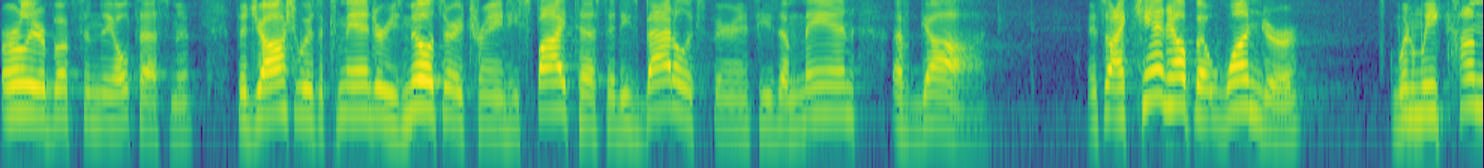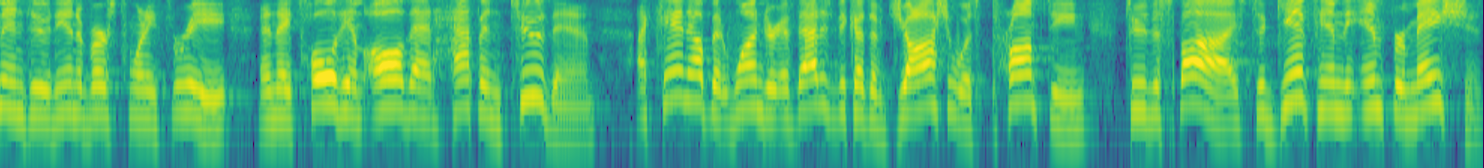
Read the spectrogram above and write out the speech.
earlier books in the Old Testament, that Joshua is a commander, he's military trained, he's spy tested, he's battle experienced, he's a man of God. And so I can't help but wonder when we come into the end of verse 23 and they told him all that happened to them, I can't help but wonder if that is because of Joshua's prompting to the spies to give him the information.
